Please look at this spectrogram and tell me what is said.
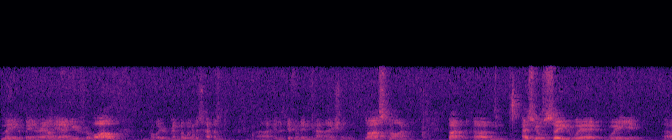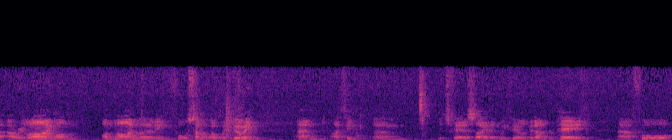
me, have been around the ANU for a while. You can probably remember when this happened uh, in a different incarnation last time. But um, as you'll see, we're, we uh, are relying on online learning for some of what we're doing, and I think um, it's fair to say that we feel a bit unprepared uh, for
